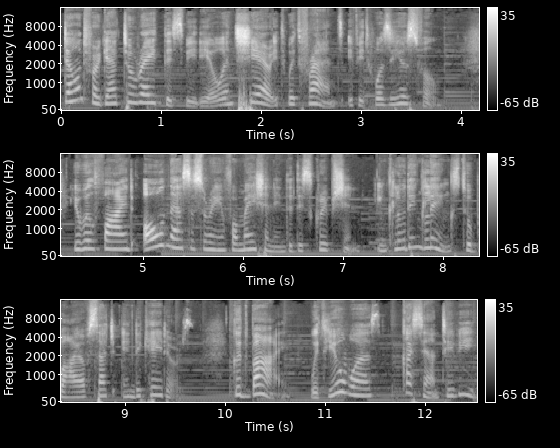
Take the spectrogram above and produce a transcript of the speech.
Don't forget to rate this video and share it with friends if it was useful. You will find all necessary information in the description, including links to buy of such indicators. Goodbye. With you was Kasyan TV.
